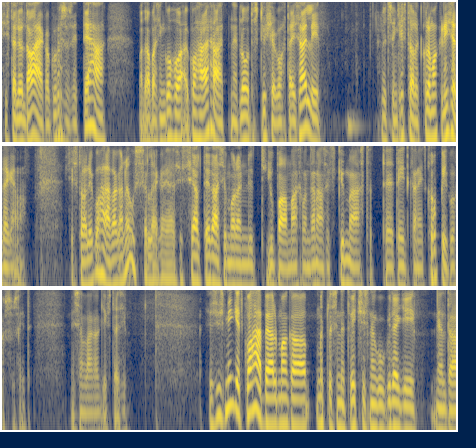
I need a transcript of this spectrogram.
siis tal ei olnud aega kursuseid teha. ma tabasin kohe, kohe ära, et need loodust tühja kohta ei salli. Ütlesin Kristole, et kuule, ma hakkan ise tegema. Kristo oli kohe väga nõus sellega ja siis sealt edasi ma olen nüüd juba, ma arvan, tänaseks kümme aastat teinud ka neid grupikursuseid, mis on väga kihvt asi ja siis mingi hetk vahepeal ma ka mõtlesin, et võiks siis nagu kuidagi nii-öelda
